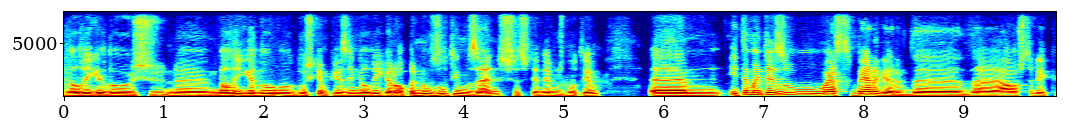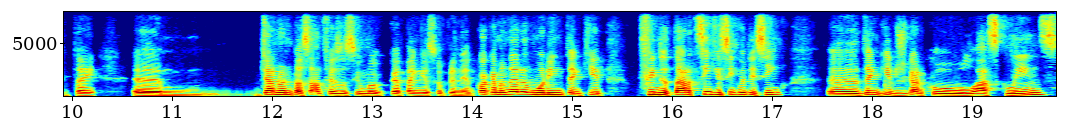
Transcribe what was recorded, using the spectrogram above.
na Liga, dos, na, na Liga do, dos Campeões e na Liga Europa nos últimos anos, se estendemos no tempo. Um, e também tens o Wersberger da, da Áustria, que tem. Um, já no ano passado fez assim uma campanha surpreendente. De qualquer maneira, o Mourinho tem que ir, fim da tarde, 5h55, uh, tem que ir jogar com o Las Klins.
